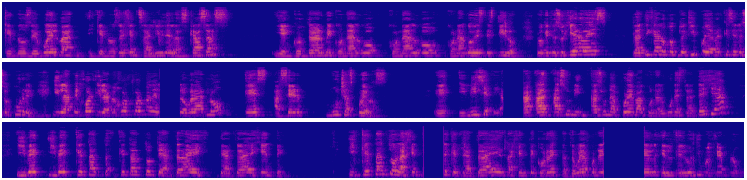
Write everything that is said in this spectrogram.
que nos devuelvan y que nos dejen salir de las casas y encontrarme con algo, con algo, con algo de este estilo. Lo que te sugiero es, platícalo con tu equipo y a ver qué se les ocurre. Y la mejor, y la mejor forma de lograrlo es hacer muchas pruebas. Eh, inicia, haz, un, haz, una prueba con alguna estrategia y ve, y ve qué, qué tanto te atrae, te atrae gente. Y qué tanto la gente que te atrae es la gente correcta. Te voy a poner el, último ejemplo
